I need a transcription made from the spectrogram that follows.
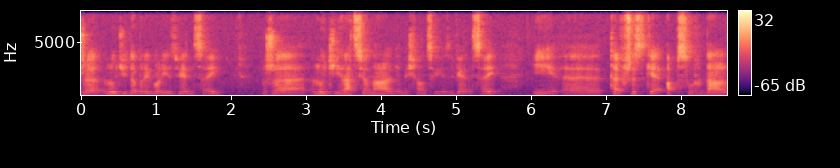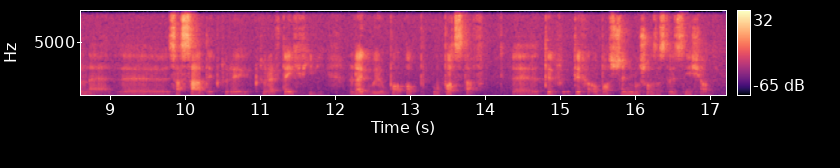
Że ludzi dobrej woli jest więcej, że ludzi racjonalnie myślących jest więcej i e, te wszystkie absurdalne e, zasady, które, w tej chwili legły u, podstaw e, tych, tych obostrzeń, muszą zostać zniesione.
